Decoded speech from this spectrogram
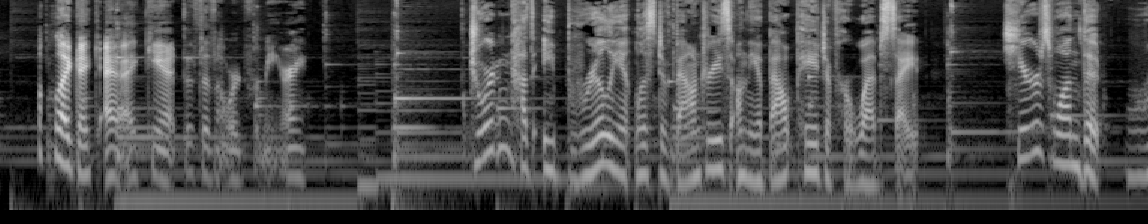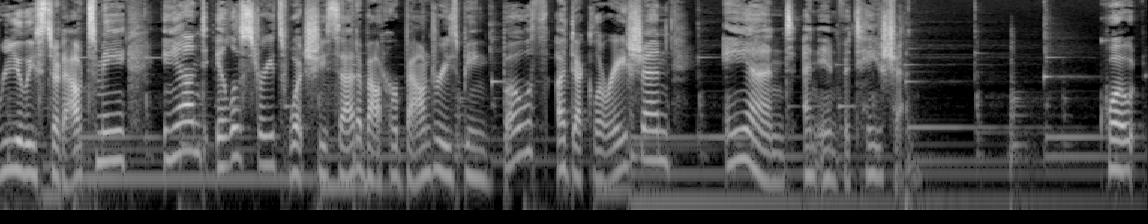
like, I, I can't, this doesn't work for me, right? Jordan has a brilliant list of boundaries on the About page of her website. Here's one that really stood out to me and illustrates what she said about her boundaries being both a declaration and an invitation. Quote,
